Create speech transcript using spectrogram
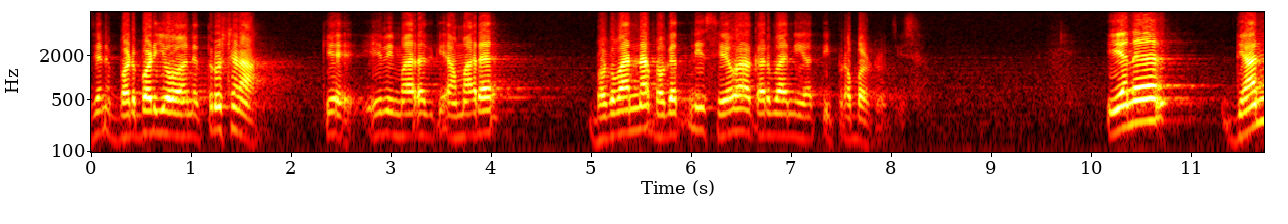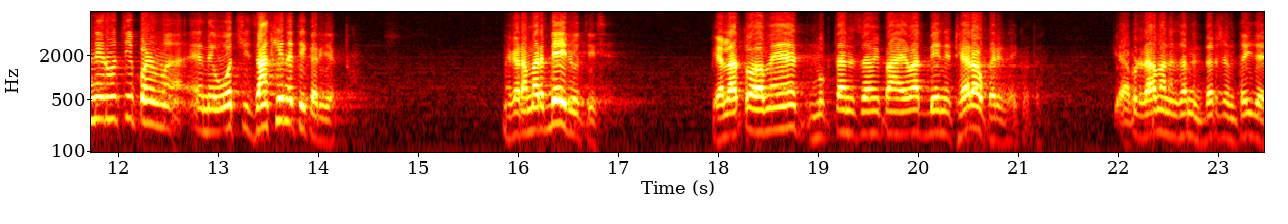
જેને બડબડિયો અને તૃષ્ણા કે એવી મહારાજ કે અમારે ભગવાનના ભગતની સેવા કરવાની અતિ પ્રબળ રુચિ છે. એને ધ્યાનની રુચિ પણ એને ઓછી ઝાંખી નથી કરી શકતું. નગર અમારે બે રુચિ છે. પહેલા તો અમે મુક્તાનંદ સ્વામી પાસે આવ્યા બેને ઠેરાવ કરી રાખ્યો હતો કે આપણે રામાનંદ સ્વામી દર્શન થઈ જાય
